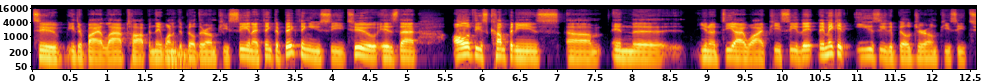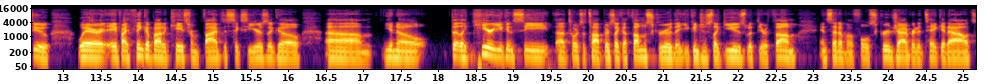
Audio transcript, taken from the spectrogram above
to either buy a laptop and they wanted to mm-hmm. build their own PC. And I think the big thing you see too is that all of these companies um, in the you know DIY PC they they make it easy to build your own PC too. Where if I think about a case from five to six years ago, um, you know that like here you can see uh, towards the top there's like a thumb screw that you can just like use with your thumb instead of a full screwdriver to take it out.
